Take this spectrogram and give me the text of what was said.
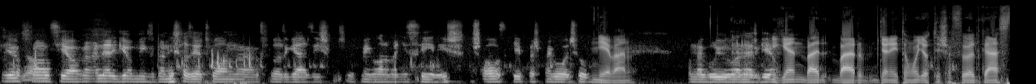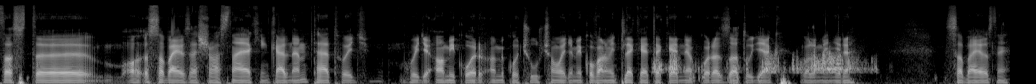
a francia energiamixben is azért van földgáz is, még valamennyi szén is, és ahhoz képest meg olcsóbb. Nyilván. A megújuló energia. Igen, bár, bár gyanítom, hogy ott is a földgázt azt a szabályozásra használják inkább, nem? Tehát, hogy, hogy amikor, amikor csúcson vagy amikor valamit le kell tekerni, akkor azzal tudják valamennyire szabályozni.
